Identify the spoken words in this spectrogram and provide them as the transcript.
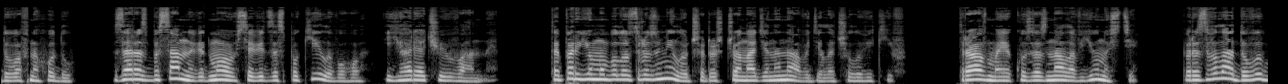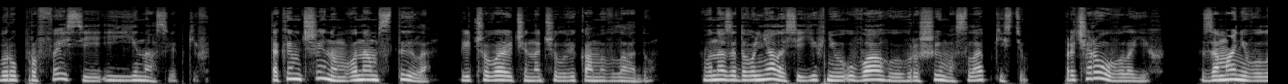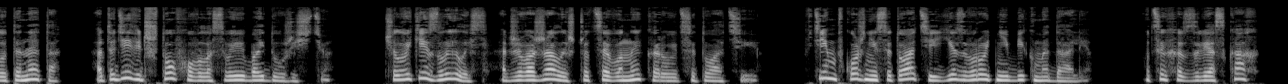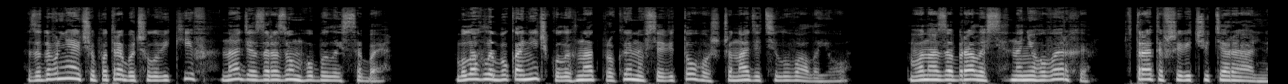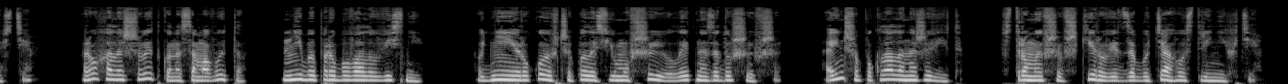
дував на ходу. Зараз би сам не відмовився від заспокійливого і гарячої ванни. Тепер йому було зрозуміло, через що Надя ненавиділа чоловіків. Травма, яку зазнала в юності, призвела до вибору професії і її наслідків. Таким чином вона мстила, відчуваючи над чоловіками владу. Вона задовольнялася їхньою увагою, грошима, слабкістю, причаровувала їх, заманювала тенета, а тоді відштовхувала своєю байдужістю. Чоловіки злились, адже вважали, що це вони керують ситуацією. Втім, в кожній ситуації є зворотній бік медалі. У цих зв'язках, задовольняючи потреби чоловіків, Надя заразом губила й себе. Була глибока ніч, коли Гнат прокинувся від того, що Надя цілувала його. Вона забралась на нього верхи, втративши відчуття реальності. Рухалась швидко, несамовито, ніби перебувала у вісні. Однією рукою вчепилась йому в шию, ледь не задушивши, а іншу поклала на живіт, встромивши в шкіру від забуття гострі нігті.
